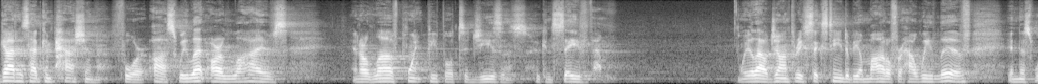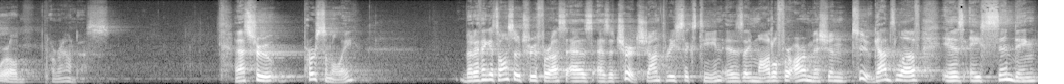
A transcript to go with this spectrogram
God has had compassion for us. We let our lives and our love point people to Jesus who can save them. We allow John 3:16 to be a model for how we live in this world around us. And that's true personally, but I think it's also true for us as, as a church. John 3.16 is a model for our mission too. God's love is a sending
